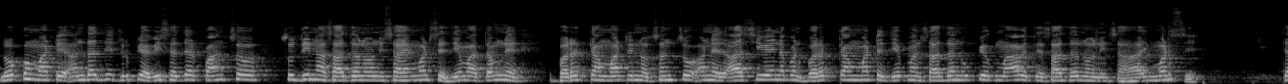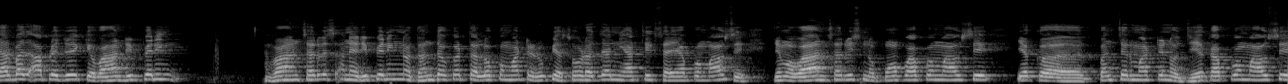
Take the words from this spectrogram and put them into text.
લોકો માટે અંદાજિત રૂપિયા વીસ હજાર પાંચસો સુધીના સાધનોની સહાય મળશે, જેમાં તમને ભરતકામ માટેનો સંચો અને આ સિવાયના પણ ભરતકામ માટે જે પણ સાધન ઉપયોગમાં આવે તે સાધનોની સહાય મળશે. ત્યારબાદ આપણે જોઈએ કે વાહન રિપેરિંગ વાહન સર્વિસ અને રિપેરિંગનો ધંધો કરતા લોકો માટે રૂપિયા સોળ હજારની આર્થિક સહાય આપવામાં આવશે. જેમાં વાહન સર્વિસનો પંપ આપવામાં આવશે, એક પંચર માટેનો જેક આપવામાં આવશે,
